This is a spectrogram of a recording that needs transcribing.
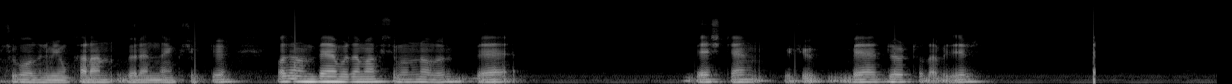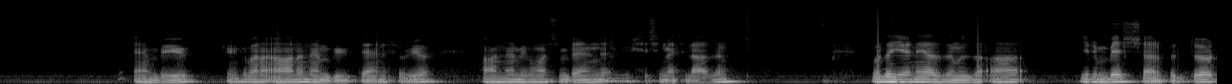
küçük olduğunu biliyorum. Kalan bölenden küçüktü. O zaman B burada maksimum ne olur? B 5'ten küçük. B 4 olabilir. En büyük. Çünkü bana A'nın en büyük değerini soruyor. A'nın en büyük olması için B'nin de büyük seçilmesi lazım. Burada yerine yazdığımızda A 25 çarpı 4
